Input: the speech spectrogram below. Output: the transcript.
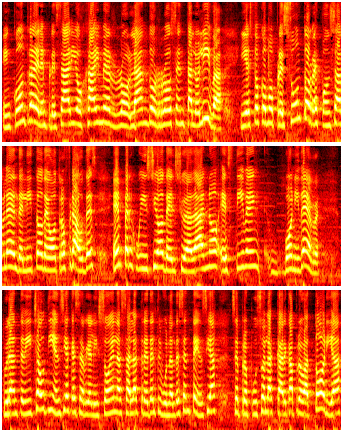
en contra del empresario Jaime Rolando Rosenthal Oliva y esto como presunto responsable del delito de otros fraudes en perjuicio del ciudadano Steven Bonider. Durante dicha audiencia que se realizó en la sala 3 del Tribunal de Sentencia, se propuso la carga probatoria,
